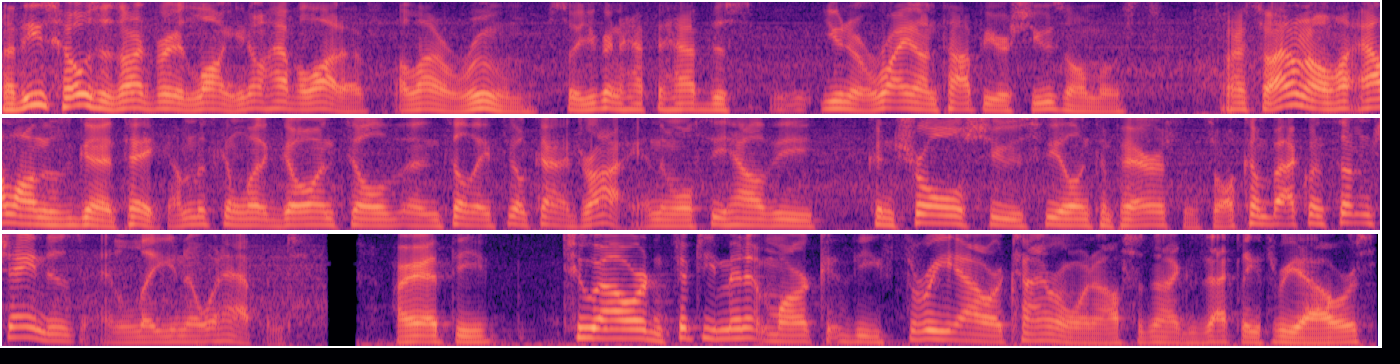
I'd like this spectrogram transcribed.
Now these hoses aren't very long. You don't have a lot of a lot of room, so you're gonna have to have this unit right on top of your shoes almost. All right, so I don't know how long this is gonna take. I'm just gonna let it go until until they feel kind of dry, and then we'll see how the control shoes feel in comparison. So I'll come back when something changes and let you know what happened. All right, at the two hour and 50 minute mark, the three hour timer went off, so not exactly three hours.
